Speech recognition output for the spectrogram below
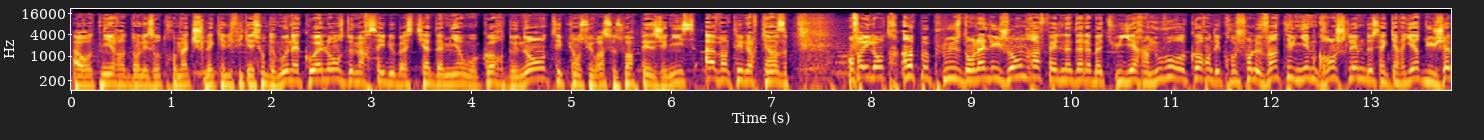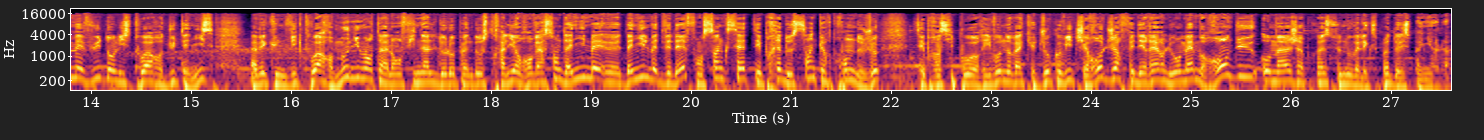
À retenir dans les autres matchs la qualification de Monaco à Lens, de Marseille, de Bastia, d'Amiens ou encore de Nantes. Et puis on suivra ce soir PSG Nice à 21h15. Enfin, il entre un peu plus dans la légende. Raphaël Nadal a battu hier un nouveau record en décrochant le 21e grand chelem de sa carrière du jamais vu dans l'histoire du tennis avec une victoire monumentale en finale de l'Open d'Australie en renversant euh, Daniel Medvedev en 5-7 et près de 5h30 de jeu. Ses principaux rivaux Novak Djokovic et Roger Federer lui ont même rendu hommage après ce nouvel exploit de l'Espagnol.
